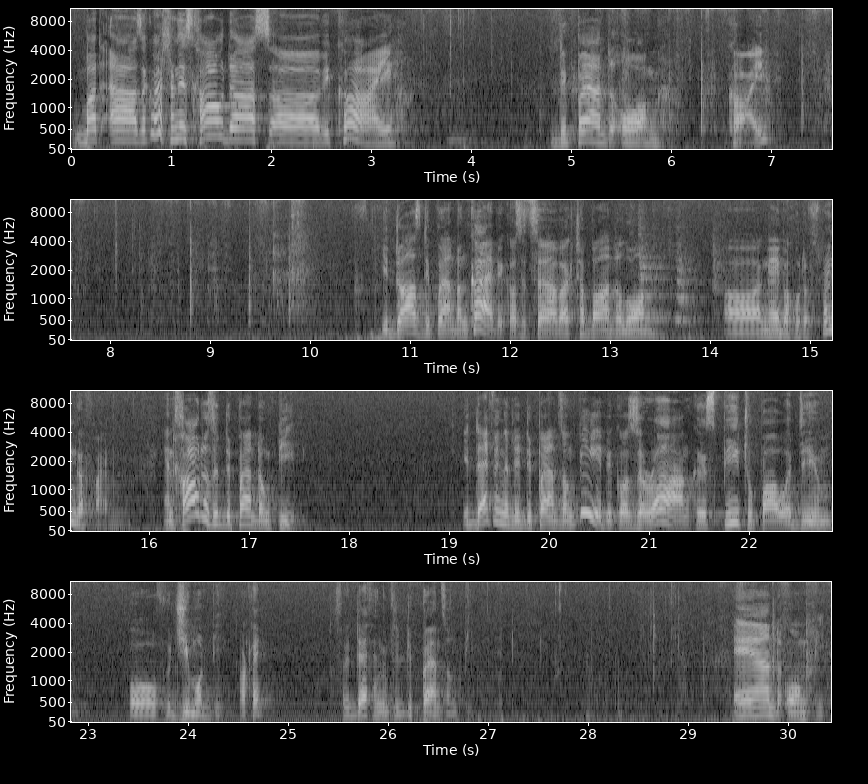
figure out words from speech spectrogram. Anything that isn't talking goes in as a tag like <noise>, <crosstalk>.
But uh, the question is, how does uh, chi depend on chi? It does depend on chi because it's a vector bundle on uh, neighborhood of Springer fiber. And how does it depend on p? It definitely depends on p because the rank is p to power dim of G mod B. Okay? So it definitely depends on P. And on P.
